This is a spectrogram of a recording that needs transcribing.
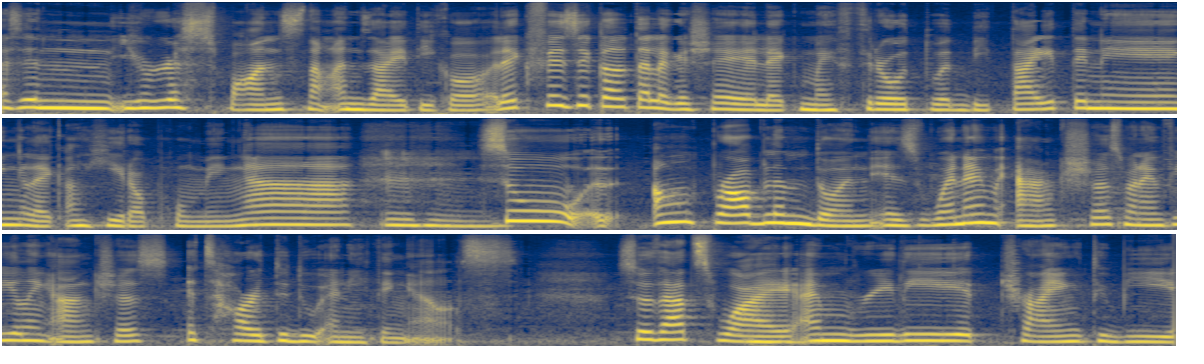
As in, yung response ng anxiety ko, like physical talaga siya eh. Like my throat would be tightening, like ang hirap huminga. So, ang problem doon is when I'm anxious, when I'm feeling anxious, it's hard to do anything else. So that's why I'm really trying to be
